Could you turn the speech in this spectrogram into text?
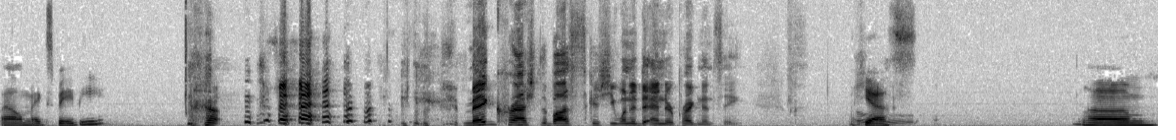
Well, Meg's baby. Meg crashed the bus because she wanted to end her pregnancy. Yes. Um,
